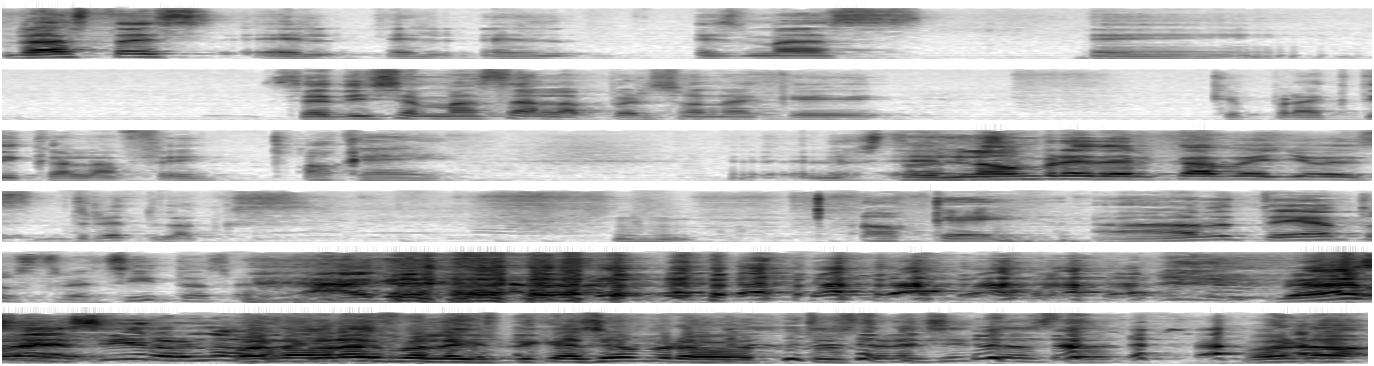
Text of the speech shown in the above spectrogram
rasta es el, el- el- es más eh, se dice más a la persona que que practica la fe. Ok, El, nombre del cabello es dreadlocks. ok. ¿A dónde te llegan tus trencitas? Ah, ¿Me vas a decir o no? Bueno, gracias por la explicación, pero tus trencitas. están- Bueno,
